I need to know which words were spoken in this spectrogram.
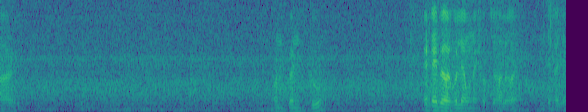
আর ওয়ান পয়েন্ট টু এটাই ব্যবহার করলে মনে হয় সবচেয়ে ভালো হয়। देखा जाए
